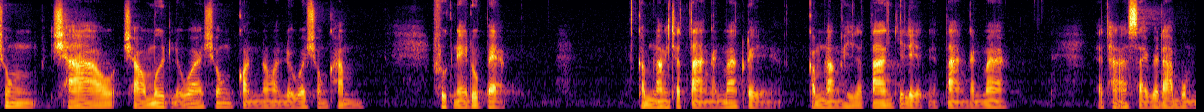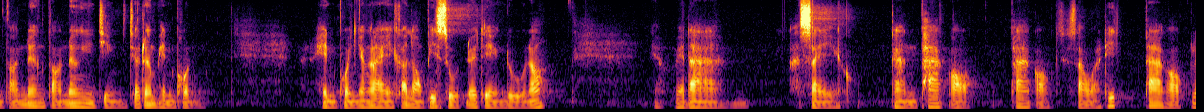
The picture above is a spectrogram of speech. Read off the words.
ช่วงเช้า เช้ามืด หรือว่าช่วงก่อนนอนหรือว่าช่วงค่ำฝึกในรูปแบบกำลังจะต่างกันมากเลยกำลังที่จะต้านกิเลสเนี่ยต่างกันมาก แต่ถ้าอาศัยเวลาบ่มต่อเนื่องต่อเนื่องจริง ๆ จะเริ่มเห็นผล เห็นผลอย่างไรก็ลองพิสูจน์ด้วยตัวเองดูเนาะเวลาอาศัยการภาคออก ภาคออกเสาร์อาทิตย์ ภาคออกเ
